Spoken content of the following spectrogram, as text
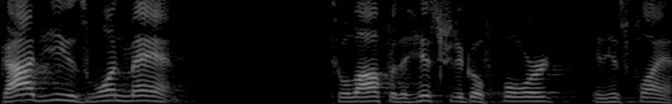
God used one man to allow for the history to go forward in his plan.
